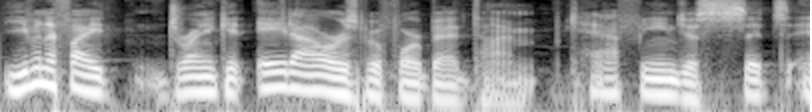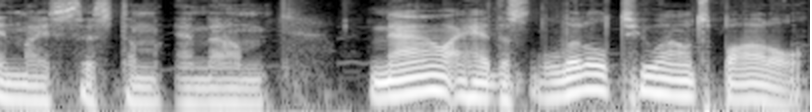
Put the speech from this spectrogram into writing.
Even if I drank it eight hours before bedtime, caffeine just sits in my system. And um, now I had this little two ounce bottle,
